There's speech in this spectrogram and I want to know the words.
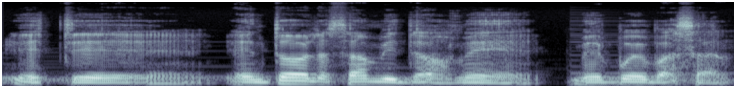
este, en todos los ámbitos me, puede pasar.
